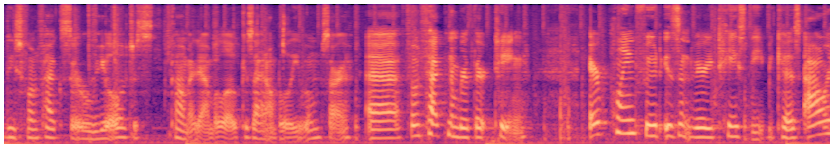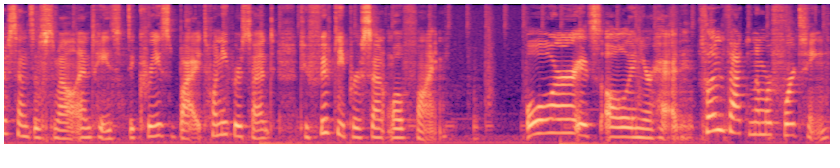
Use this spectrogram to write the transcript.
these fun facts are real, just comment down below because I don't believe them. Sorry. Uh, fun fact number 13. Airplane food isn't very tasty because our sense of smell and taste decrease by 20% to 50% while flying. Or it's all in your head. Fun fact number 14.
